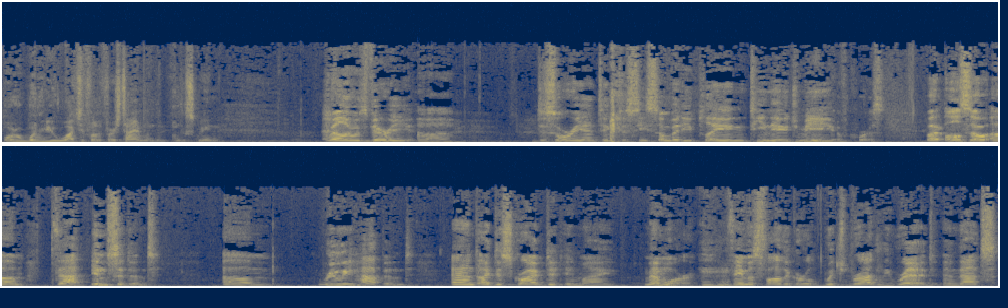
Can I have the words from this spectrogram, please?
or when you watch it for the first time on the, on the screen? Well, it was very uh, disorienting to see somebody playing teenage me, of course. But also, um, that incident um, really happened, and I described it in my memoir, Famous Father Girl, which Bradley read, and that's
